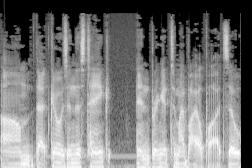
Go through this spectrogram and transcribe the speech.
um, that goes in this tank and bring it to my biopod. So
